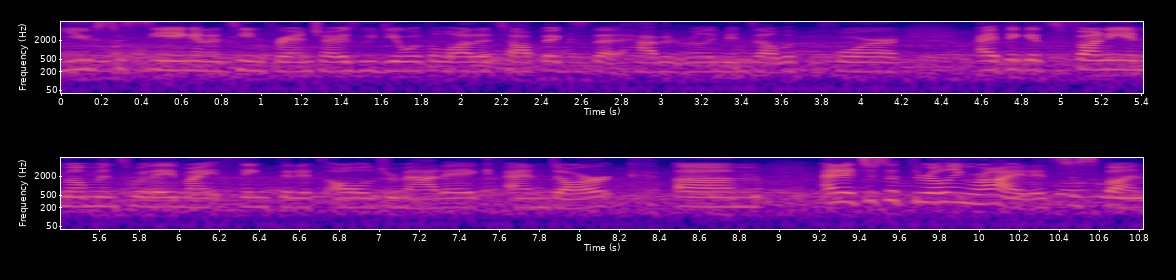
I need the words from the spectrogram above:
used to seeing in a teen franchise. We deal with a lot of topics that haven't really been dealt with before. I think it's funny in moments where they might think that it's all dramatic and dark, um, and it's just a thrilling ride. It's just fun.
